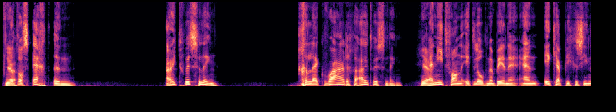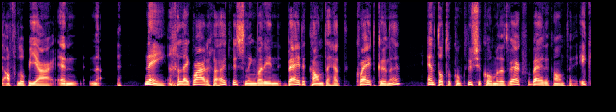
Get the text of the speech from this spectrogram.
Ja. Dat was echt een uitwisseling. Gelijkwaardige uitwisseling. Ja. En niet van ik loop naar binnen en ik heb je gezien afgelopen jaar. En, nou, nee, een gelijkwaardige uitwisseling waarin beide kanten het kwijt kunnen. En tot de conclusie komen dat het werkt voor beide kanten. Ik,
